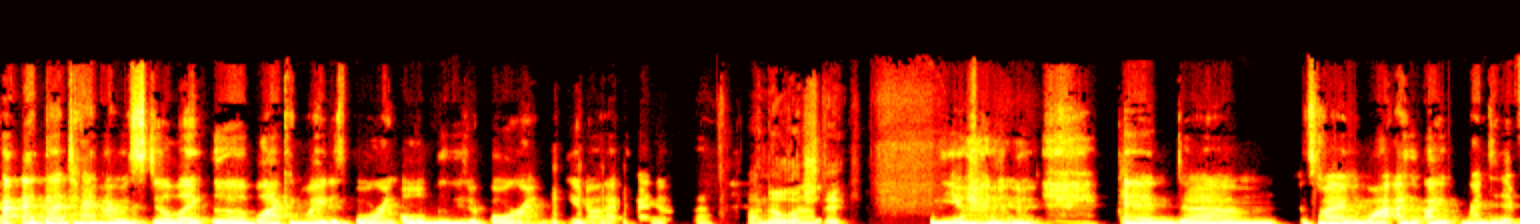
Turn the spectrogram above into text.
at that time, I was still like, "Oh, black and white is boring. Old movies are boring." You know that kind of. Uh, I know that Uh, shtick. yeah and um so I, wa- I i rented it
